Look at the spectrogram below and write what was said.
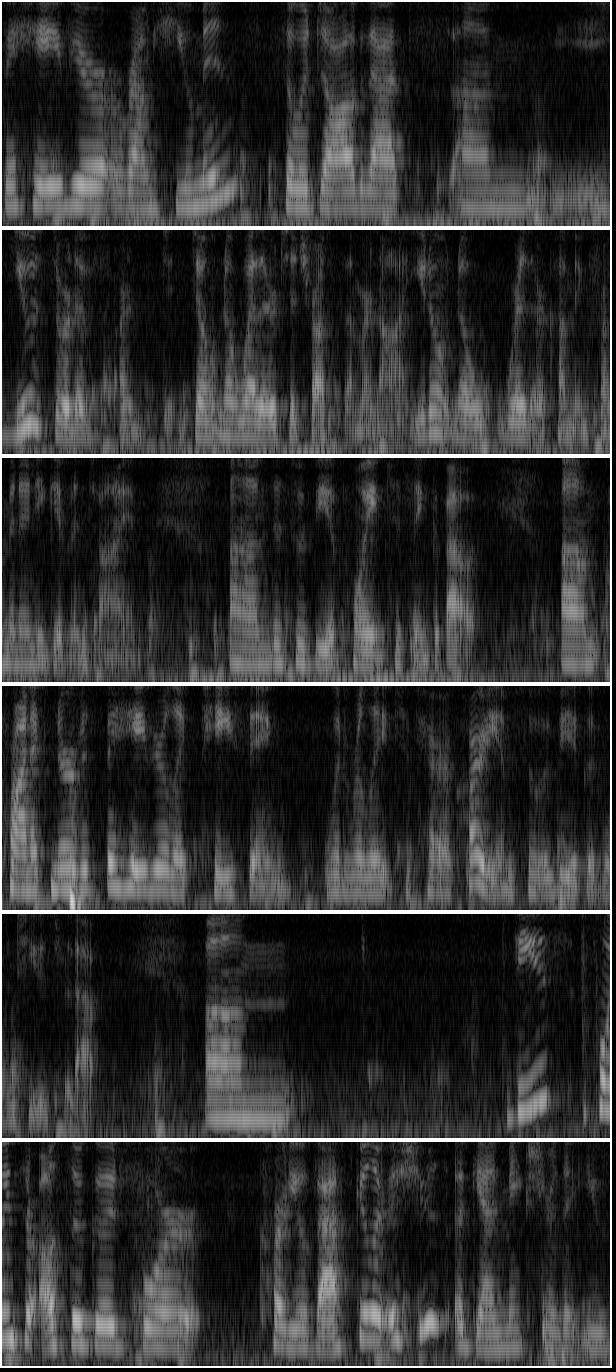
behavior around humans. So a dog that's um, you sort of are, don't know whether to trust them or not. You don't know where they're coming from at any given time. um, this would be a point to think about. Um, chronic nervous behavior like pacing would relate to pericardium, so it would be a good one to use for that. These points are also good for cardiovascular issues. Again, make sure that you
